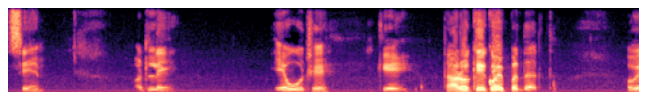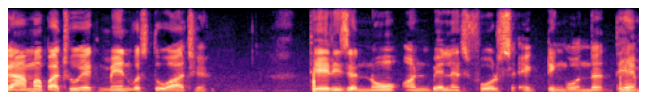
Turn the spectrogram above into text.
સેમ એટલે એવું છે કે ધારો કે કોઈ પદાર્થ, હવે આમાં પાછું એક મેન વસ્તુ આ છે. There is a no unbalance force acting on the them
